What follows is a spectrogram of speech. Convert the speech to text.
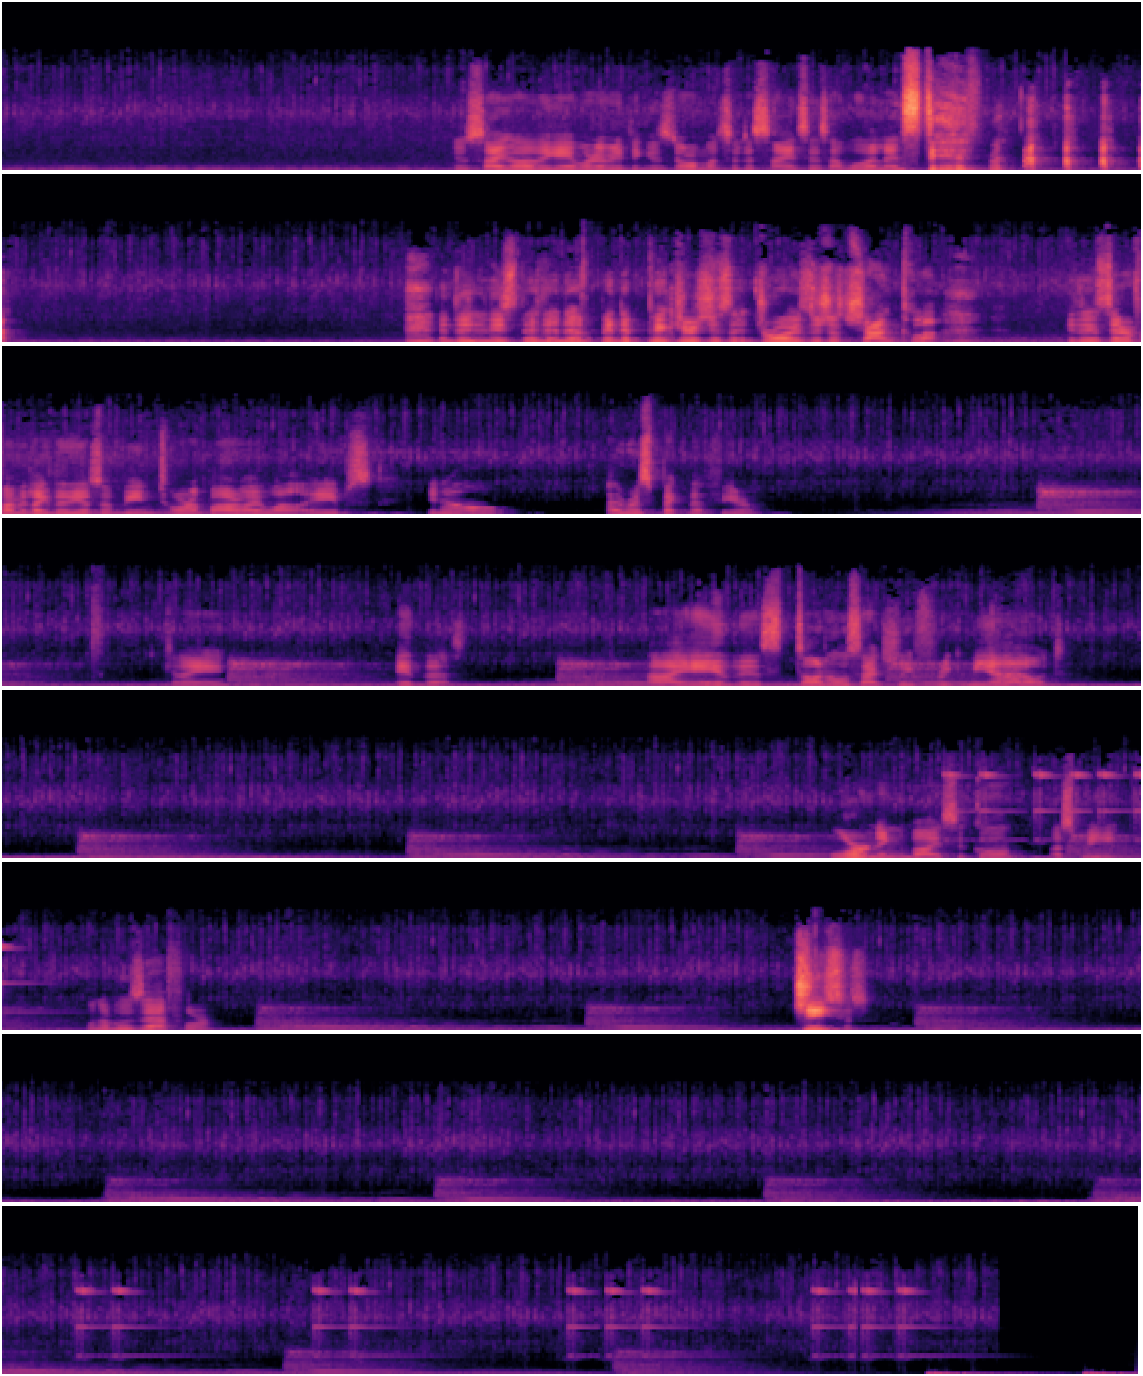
New cycle of the game where everything is normal so the sciences are well instead. and, the, and, the, and the pictures just drawings is just chancla. It didn't terrify me like the idea of being torn apart by wild apes. You know, I respect that fear. Can I hit this? I hate this. Tunnels actually freak me out. Warning bicycle? That's me. Wonder who's that for. Jesus!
